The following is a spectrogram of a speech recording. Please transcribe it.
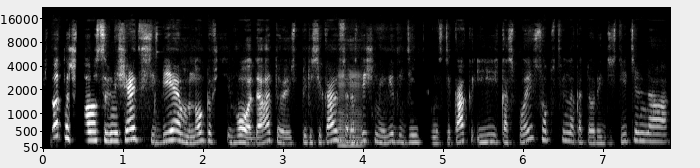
что-то, что совмещает в себе много всего, да, то есть пересекаются различные виды деятельности, как и косплей, собственно, который действительно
